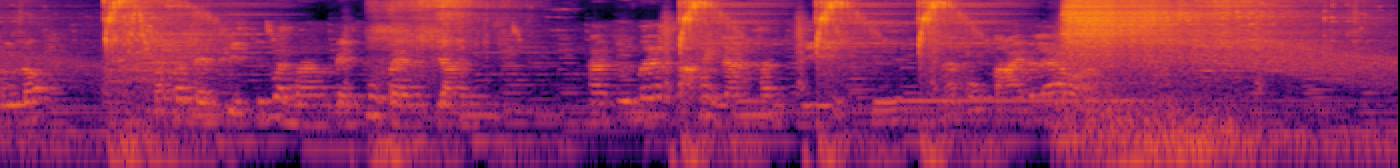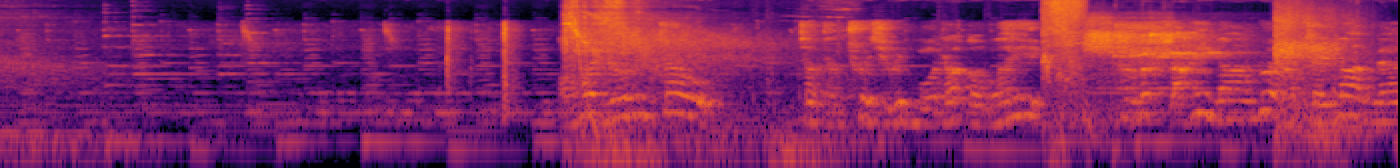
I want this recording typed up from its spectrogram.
มูเนาะมันก็เป็นผิดที่ว่านางเป็นผู้เป็นยันทางจูไม่รักษาให้นางทันทีนางคงตายไปแล้วอะอ๋อโยนเจ้า เจ้าทั้งช่วยชีวิตหมูรักเอาไว้ทั้งรักษาให้นางด้วยขอบใจมากนะ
